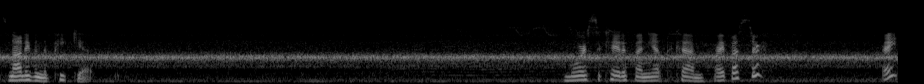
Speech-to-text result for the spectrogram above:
It's not even the peak yet. More cicada fun yet to come. Right, Buster? Right?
